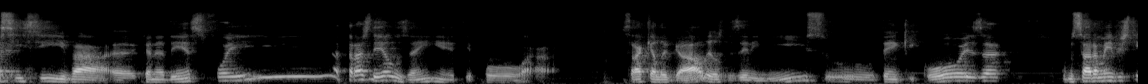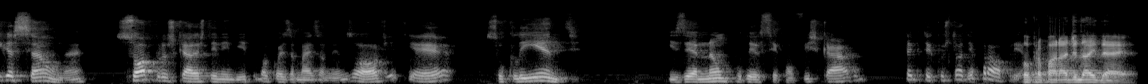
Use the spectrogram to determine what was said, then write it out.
SEC vá, uh, canadense foi atrás deles, hein? É tipo, ah, será que é legal eles dizerem isso? Tem aqui coisa? Começaram uma investigação, né? Só para os caras terem dito uma coisa mais ou menos óbvia, que é se o cliente quiser não poder ser confiscado, tem que ter custódia própria. Ou para parar de dar ideia.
